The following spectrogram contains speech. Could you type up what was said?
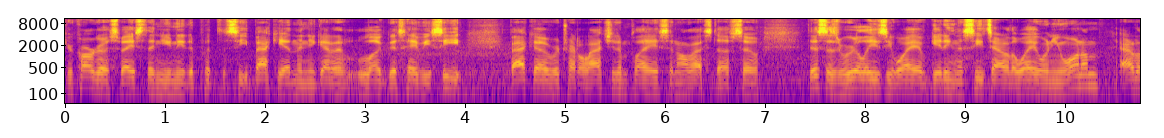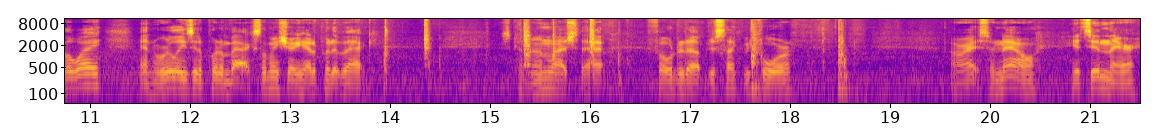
your cargo space then you need to put the seat back in then you got to lug this heavy seat back over try to latch it in place and all that stuff so this is a real easy way of getting the seats out of the way when you want them out of the way and real easy to put them back. So let me show you how to put it back. Just kind of unlatch that, fold it up just like before. Alright, so now it's in there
